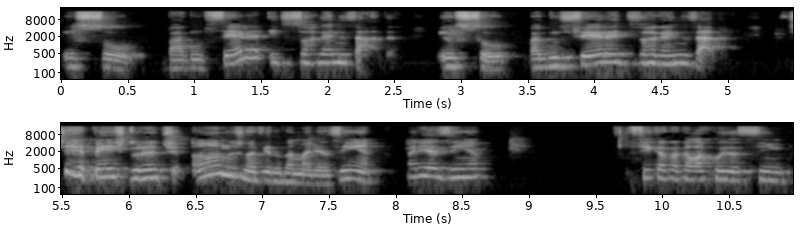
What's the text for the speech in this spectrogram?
Eu sou bagunceira e desorganizada. Eu sou bagunceira e desorganizada. De repente, durante anos na vida da Mariazinha, Mariazinha fica com aquela coisa assim:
